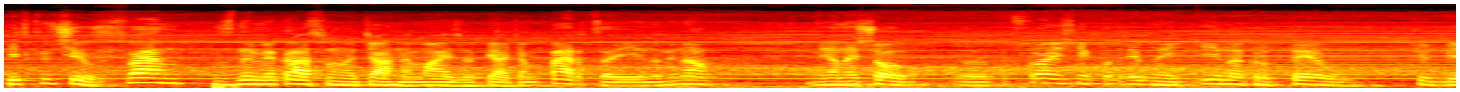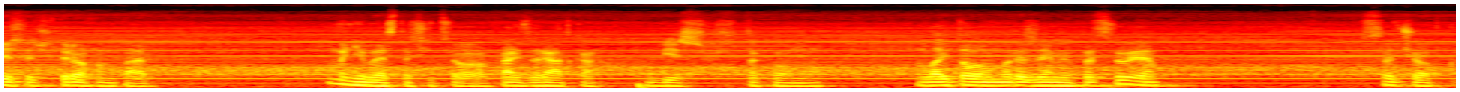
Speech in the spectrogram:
Підключив фен, з ним якраз воно тягне майже 5 ампер, це і номінал. Я знайшов е, підстроєчник потрібний і накрутив чуть більше 4 ампер. Мені вистачить цього, хай зарядка більш в такому лайтовому режимі працює. Все чітко.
